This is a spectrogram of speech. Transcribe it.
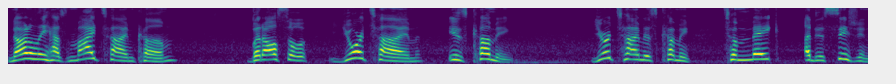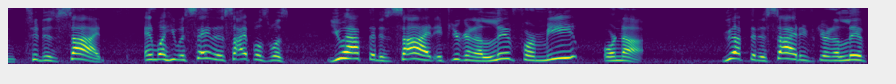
Not only has my time come, but also your time is coming. Your time is coming to make a decision, to decide. And what he was saying to the disciples was, You have to decide if you're going to live for me or not. You have to decide if you're going to live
